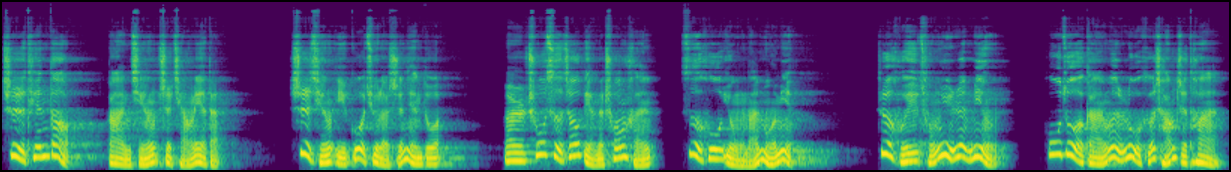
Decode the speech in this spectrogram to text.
赤天道，感情是强烈的。事情已过去了十年多，而初次招贬的疮痕似乎永难磨灭。这回重遇任命。忽作敢问路何长之叹，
